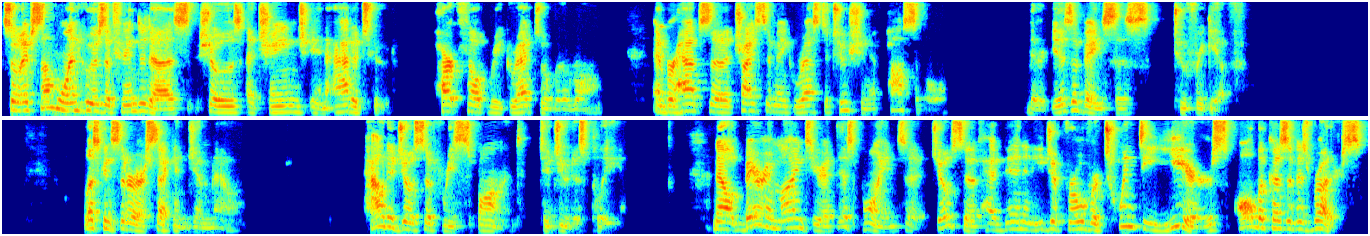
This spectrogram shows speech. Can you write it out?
So if someone who has offended us shows a change in attitude, heartfelt regret over the wrong, and perhaps uh, tries to make restitution if possible, there is a basis to forgive. Let's consider our second gem now. How did Joseph respond to Judah's plea? Now, bear in mind here at this point, uh, Joseph had been in Egypt for over 20 years, all because of his brothers.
